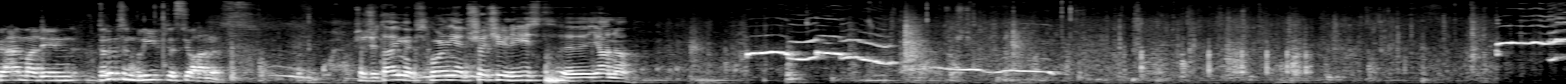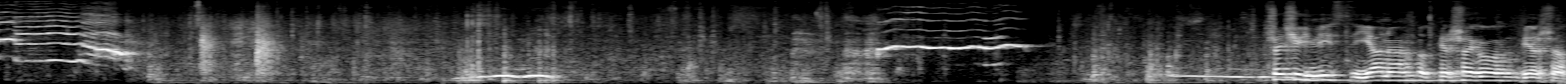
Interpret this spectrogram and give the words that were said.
wir einmal den dritten Brief des Johannes. Przeczytajmy wspólnie trzeci list y, Jana. Trzeci list Jana od pierwszego wiersza.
